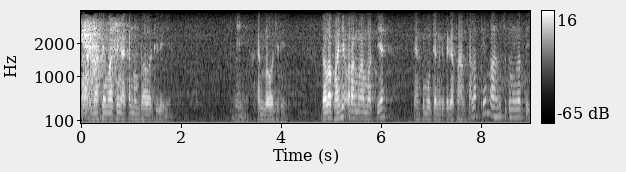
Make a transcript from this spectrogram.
Masing-masing akan membawa dirinya. Ini akan membawa dirinya. Berapa banyak orang Muhammadiyah yang kemudian ketika paham salaf dia malah justru mengerti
